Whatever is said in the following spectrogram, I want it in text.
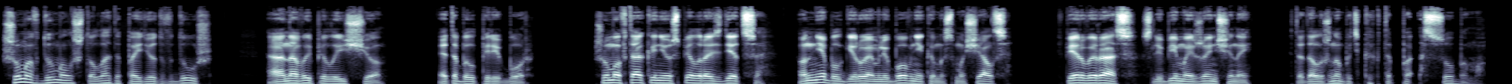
Шумов думал, что Лада пойдет в душ, а она выпила еще. Это был перебор. Шумов так и не успел раздеться. Он не был героем-любовником и смущался. В первый раз с любимой женщиной это должно быть как-то по-особому.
